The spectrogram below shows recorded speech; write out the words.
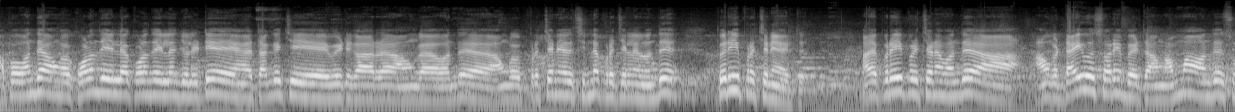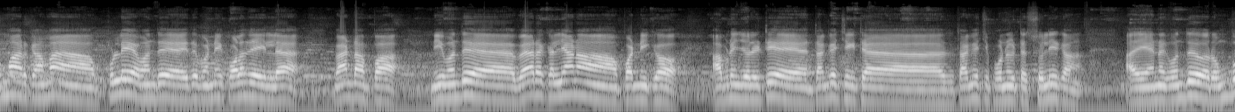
அப்போ வந்து அவங்க குழந்தை இல்லை குழந்தை இல்லைன்னு சொல்லிட்டு எங்கள் தங்கச்சி வீட்டுக்காரர் அவங்க வந்து அவங்க பிரச்சனைகள் சின்ன பிரச்சனைகள் வந்து பெரிய பிரச்சனையாயிடுது அது பெரிய பிரச்சனை வந்து அவங்க டைவர்ஸ் வரையும் போயிடுது. அவங்க அம்மா வந்து சும்மா இருக்காமல் பிள்ளைய வந்து இது பண்ணி குழந்தை இல்லை வேண்டாம்ப்பா நீ வந்து வேறு கல்யாணம் பண்ணிக்கோ அப்படின்னு சொல்லிட்டு என் தங்கச்சிக்கிட்ட தங்கச்சி பொண்ணுக்கிட்ட சொல்லியிருக்காங்க. அது எனக்கு வந்து ரொம்ப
